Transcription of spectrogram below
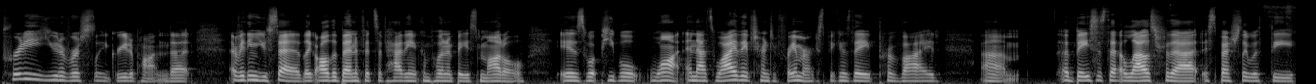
pretty universally agreed upon that everything you said, like all the benefits of having a component based model, is what people want. And that's why they've turned to frameworks because they provide um, a basis that allows for that, especially with the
